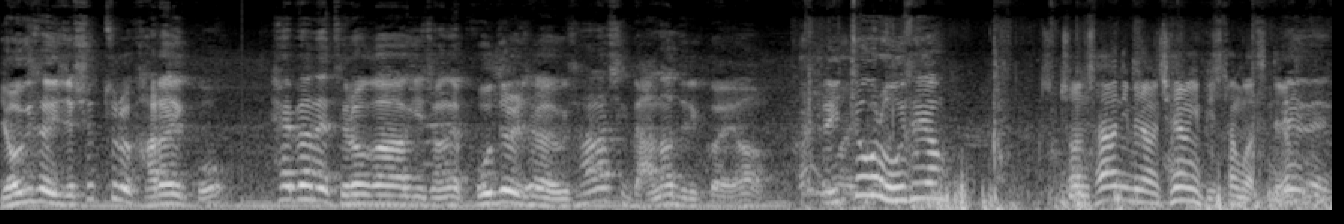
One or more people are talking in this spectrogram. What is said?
여기서 이제 슈트를 갈아입고 해변에 들어가기 전에 보드를 제가 여기서 하나씩 나눠 드릴 거예요 네, 이쪽으로 오세요 전 사장님이랑 체형이 비슷한 것 같은데요? 네네 네.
